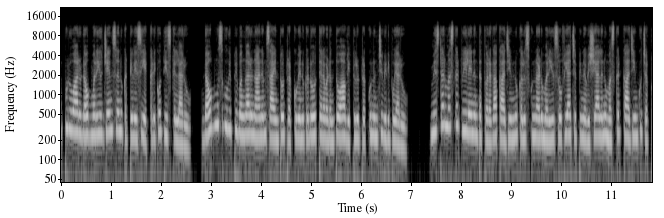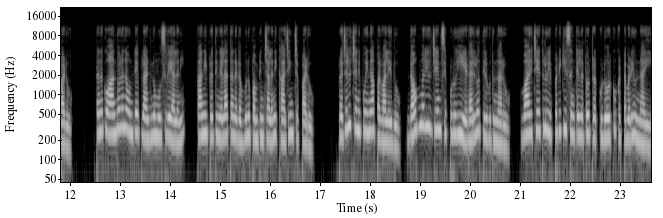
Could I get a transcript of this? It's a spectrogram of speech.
ఇప్పుడు వారు డౌగ్ మరియు జేమ్స్లను కట్టివేసి ఎక్కడికో తీసుకెళ్ళారు. డౌగ్ ముసుగు విప్పి బంగారు నాణెం సాయంతో ట్రక్కు వెనుక డోర్ తెరవడంతో ఆ వ్యక్తులు ట్రక్కు నుంచి విడిపోయారు. మిస్టర్ మస్కట్ వీలైనంత త్వరగా కాజీంను కలుసుకున్నాడు మరియు సోఫియా చెప్పిన విషయాలను మస్కట్ కాజీంకు చెప్పాడు. తనకు ఆందోళన ఉంటే ప్లాంట్ను మూసివేయాలని కానీ ప్రతి నెలా తన డబ్బును పంపించాలని కాజీం చెప్పాడు. ప్రజలు చనిపోయినా పర్వాలేదు. డౌగ్ మరియు జేమ్స్ ఇప్పుడు ఈ ఎడారిలో తిరుగుతున్నారు. వారి చేతులు ఇప్పటికీ సంకెళ్ళతో ట్రక్కు డోర్కు కట్టబడి ఉన్నాయి.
